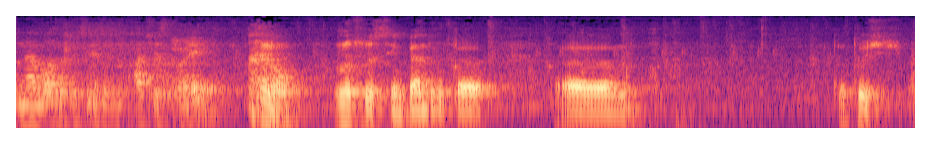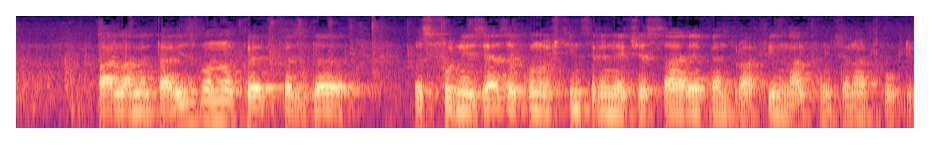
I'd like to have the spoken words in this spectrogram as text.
Dumneavoastră susțineți acest proiect? Nu, nu susțin, pentru că uh, totuși parlamentarismul nu cred că îți, dă, îți furnizează cunoștințele necesare pentru a fi un alt funcționar public.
